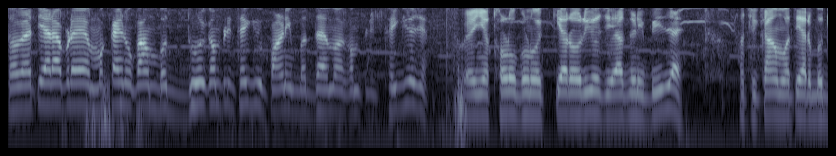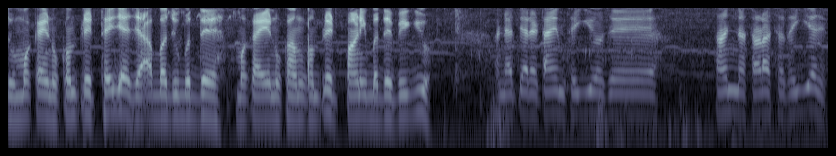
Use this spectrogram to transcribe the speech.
તો હવે અત્યારે આપણે મકાઈનું કામ બધું કમ્પ્લીટ થઈ ગયું. પાણી બધામાં કમ્પ્લીટ થઈ ગયું છે. હવે અહીંયા થોડો ઘણો ક્યારો રહ્યો છે આગળ પી જાય પછી કામ અત્યારે બધું મકાઈનું કમ્પ્લીટ થઈ જાય છે. આ બાજુ બધે મકાઈનું કામ કમ્પ્લીટ પાણી બધે પી ગયું અને અત્યારે ટાઈમ થઈ ગયો છે સાંજના સાડા છ થઈ ગયા છે.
